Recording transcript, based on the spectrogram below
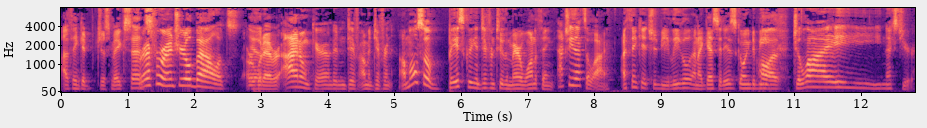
I think it just makes sense. preferential ballots or Yeah. whatever. I don't care. I'm indifferent. I'm indifferent. I'm also basically indifferent to the marijuana thing. Actually, that's a lie. I think it should be legal, and I guess it is going to be Oh, July next year,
